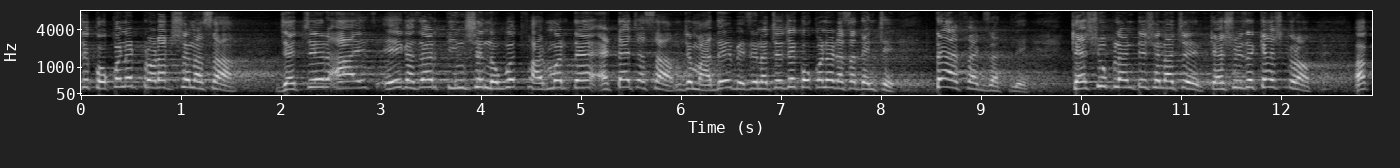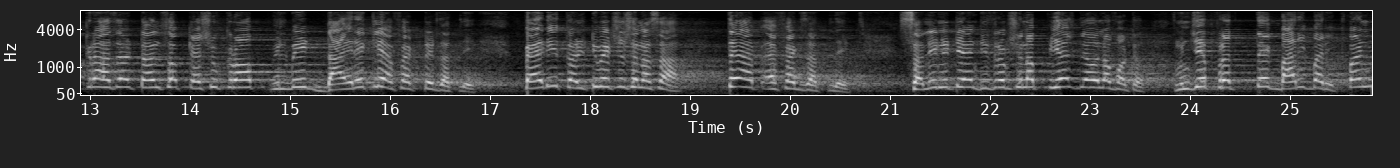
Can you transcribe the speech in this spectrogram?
जे कोकोनट प्रोडक्शन आसा जेचेर आयज एक हजार तिनशे णव्वद फार्मर ते एटॅच आसा म्हणजे म्हादय बेजिनाचे जे कोकोनट आसा तेंचे ते एफेक्ट जातले. कॅशू प्लांटेशनाचेर cashew is a cash crop अकरा हजार tons of cashew crop will be directly affected जातली. पॅडी कल्टिवेशन आसा ते एफेक्ट जातले. Salinity and disruption of P H level of water म्हणजे प्रत्येक बारीक बारीक पण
